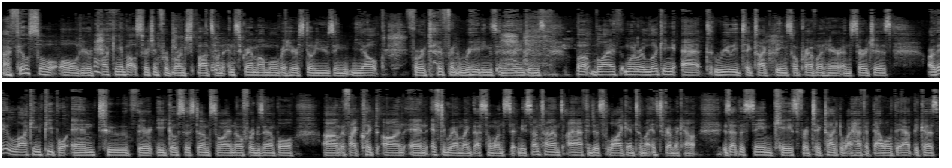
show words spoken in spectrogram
I feel so old. You're talking about searching for brunch spots on Instagram. I'm over here still using Yelp for different ratings and rankings. But Blythe, when we're looking at really TikTok being so prevalent here and searches, are they locking people into their ecosystem? So I know, for example, um, if I clicked on an Instagram link that someone sent me, sometimes I have to just log into my Instagram account. Is that the same case for TikTok? Do I have to download the app? Because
